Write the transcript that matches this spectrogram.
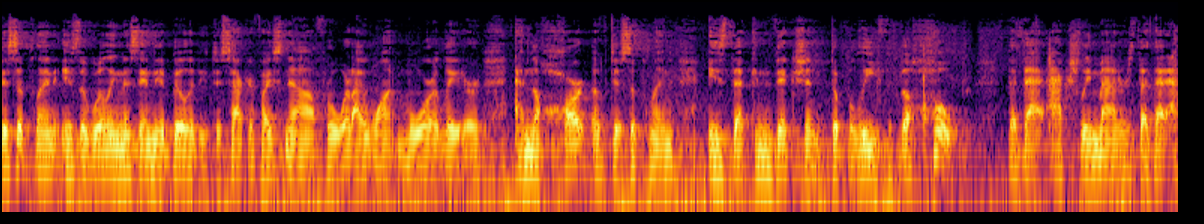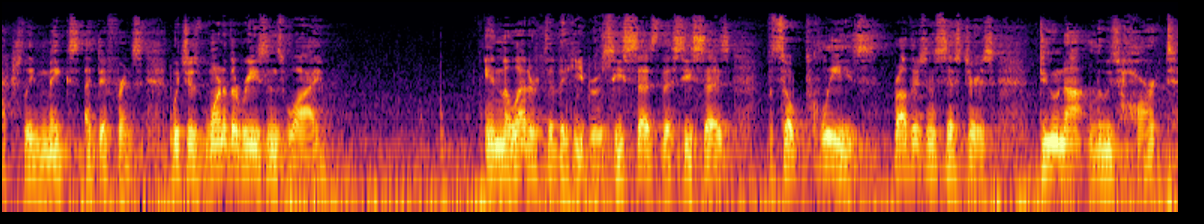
discipline is the willingness and the ability to sacrifice now for what I want more later. And the heart of discipline is the conviction, the belief, the hope that that actually matters, that that actually makes a difference, which is one of the reasons why in the letter to the Hebrews, he says this. He says, So please, brothers and sisters, do not lose heart.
